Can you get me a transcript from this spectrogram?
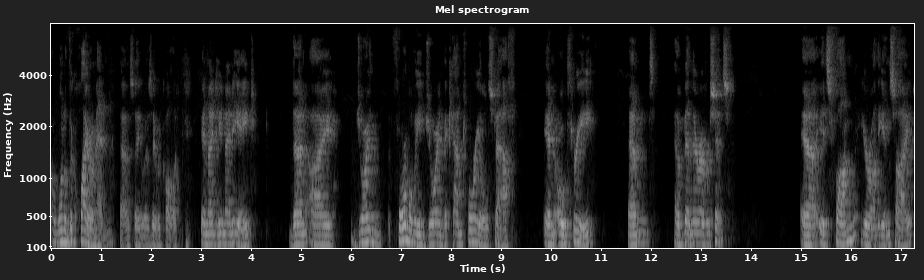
uh, one of the choirmen, as they, as they would call it, in 1998. Then I joined formally joined the cantorial staff in 03 and have been there ever since. Uh, it's fun, you're on the inside.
